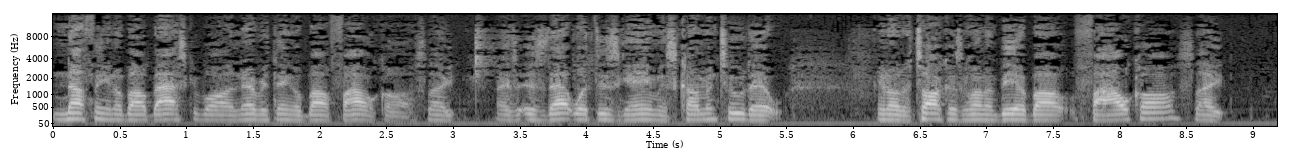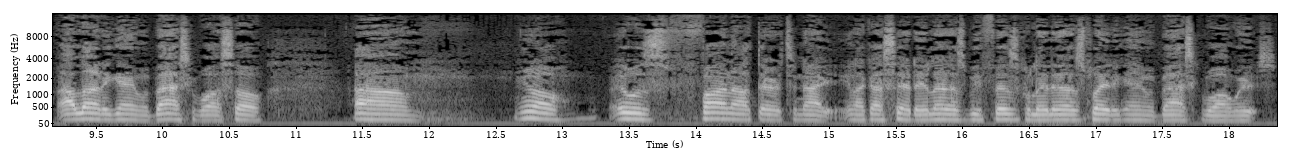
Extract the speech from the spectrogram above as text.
nothing about basketball and everything about foul calls. Like, is, is that what this game is coming to? That you you know, the talk is going to be about foul calls. Like, I love the game of basketball, so, um, you know, it was fun out there tonight. Like I said, they let us be physical. They let us play the game of basketball, which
